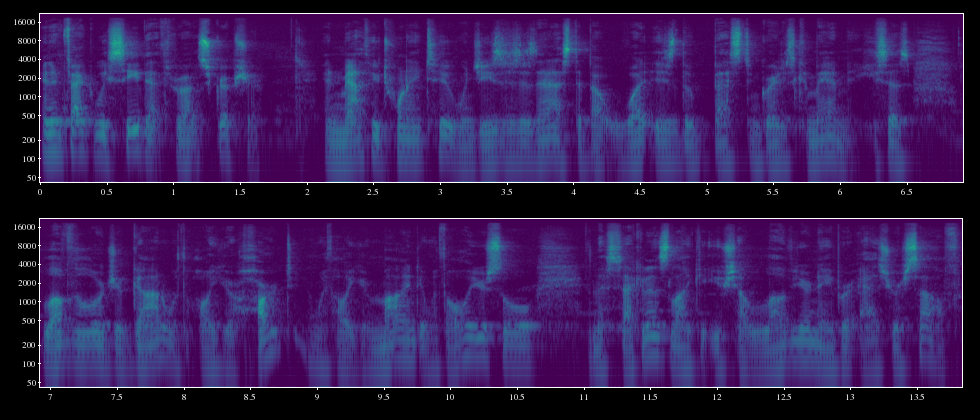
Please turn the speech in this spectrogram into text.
And in fact, we see that throughout Scripture. In Matthew 22, when Jesus is asked about what is the best and greatest commandment, he says, Love the Lord your God with all your heart, and with all your mind, and with all your soul. And the second is like it, you shall love your neighbor as yourself.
